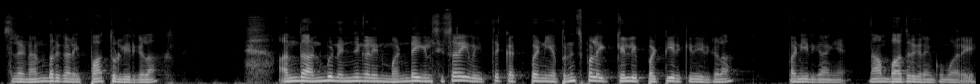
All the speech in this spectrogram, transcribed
சில நண்பர்களை பார்த்துள்ளீர்களா? அந்த அன்பு நெஞ்சங்களின் மண்டையில் சிசரை வைத்து கட் பண்ணிய பிரின்ஸிபலை கேள்விப்பட்டிருக்கிறீர்களா? பண்ணியிருக்காங்க. நான் பார்த்துருக்குறேன் குமாரி.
